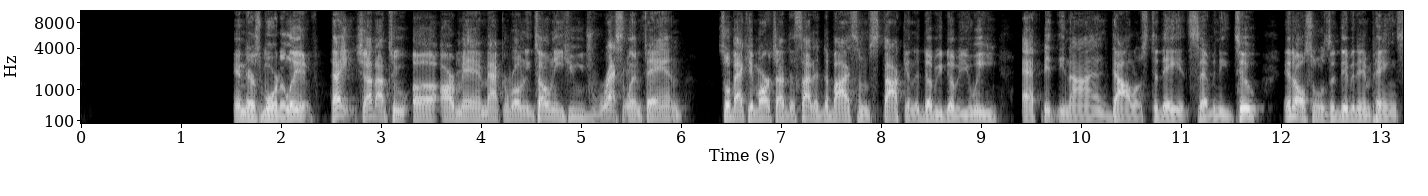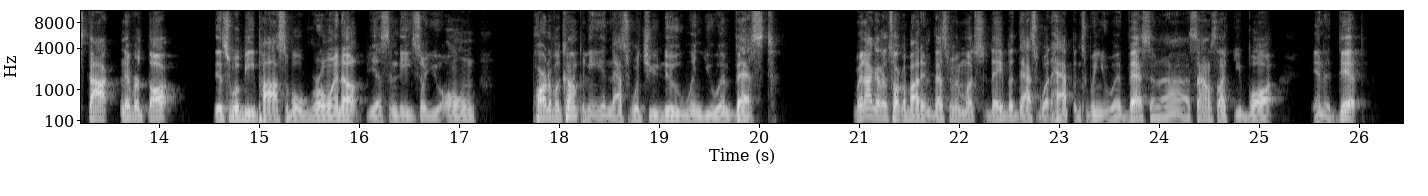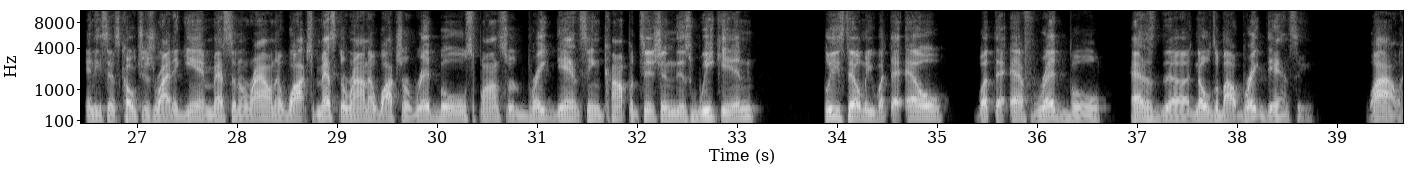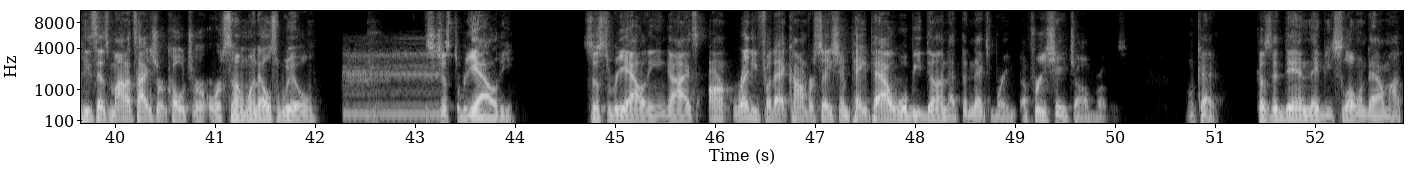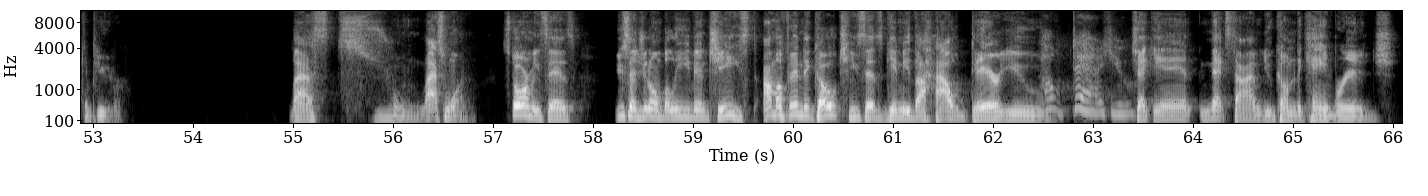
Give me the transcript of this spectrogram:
And there's more to live. Hey, shout out to uh, our man Macaroni Tony, huge wrestling fan. So back in March, I decided to buy some stock in the WWE at $59. Today it's 72. It also was a dividend paying stock. Never thought this would be possible growing up. Yes, indeed. So you own part of a company, and that's what you do when you invest. We're not going to talk about investment much today, but that's what happens when you invest. And uh, sounds like you bought in a dip. And he says, Coach is right again, messing around and watch, messed around and watch a Red Bull sponsored breakdancing competition this weekend. Please tell me what the L, what the F Red Bull has the knows about breakdancing. Wow. He says, monetize your culture or someone else will. It's just a reality. It's just a reality. And guys aren't ready for that conversation. PayPal will be done at the next break. Appreciate y'all, brothers. Okay. Because then they be slowing down my computer. Last, last one. Stormy says, You said you don't believe in cheese. I'm offended, coach. He says, Give me the how dare you. How dare you? Check in next time you come to Cambridge.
